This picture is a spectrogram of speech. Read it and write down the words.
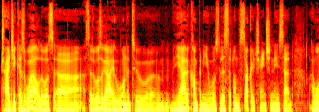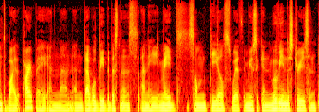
tragic as well. There was uh, so there was a guy who wanted to. Um, he had a company who was listed on the stock exchange, and he said, "I want to buy the Pirate Bay, and and, and that will be the business." And he made some deals with the music and movie industries, and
